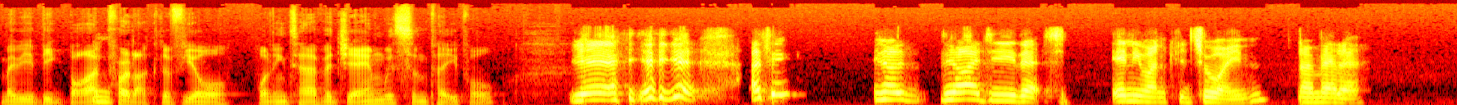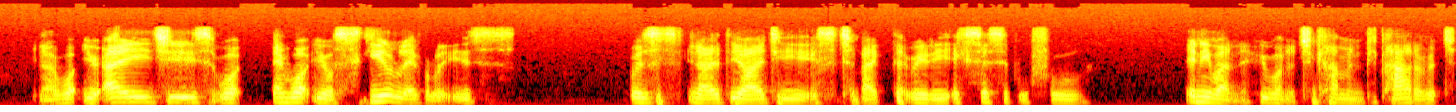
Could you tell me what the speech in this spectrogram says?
maybe a big mm. byproduct of your wanting to have a jam with some people. Yeah, yeah, yeah. I think you know the idea that anyone could join, no matter you know what your age is, what and what your skill level is, was you know the idea is to make that really accessible for anyone who wanted to come and be part of it.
